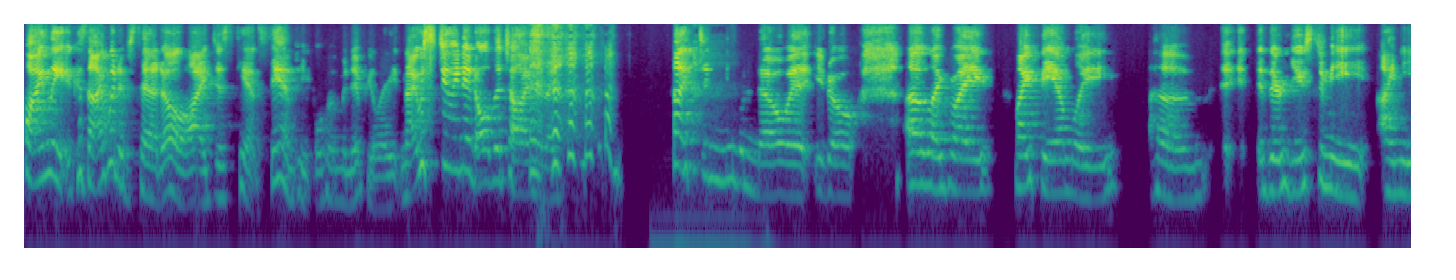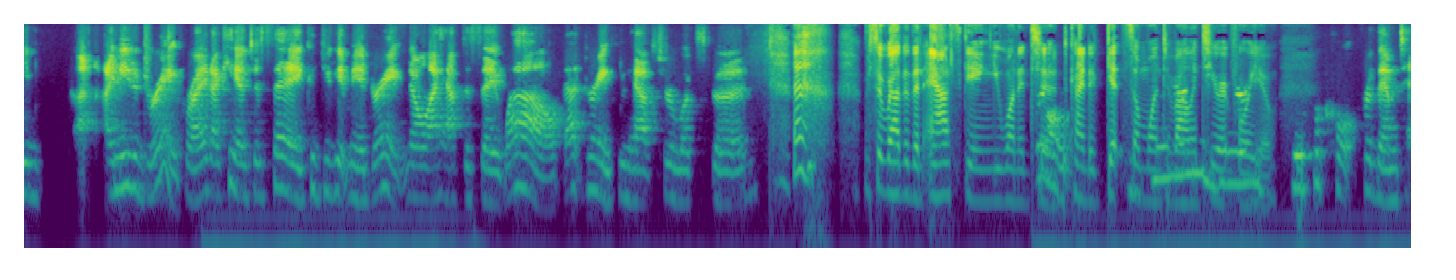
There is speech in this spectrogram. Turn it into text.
finally because I would have said, oh, I just can't stand people who manipulate, and I was doing it all the time, and I, I didn't even know it. You know, uh, like my my family um, they're used to me. I need I need a drink, right? I can't just say, "Could you get me a drink?" No, I have to say, "Wow, that drink you have sure looks good." so rather than asking, you wanted to no, kind of get someone to volunteer it for you. Difficult for them to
